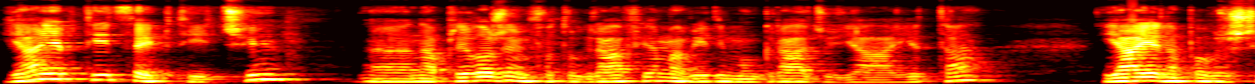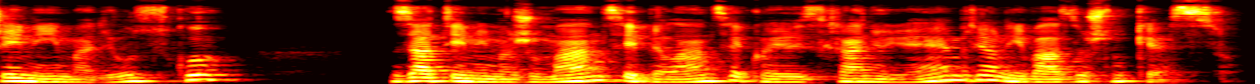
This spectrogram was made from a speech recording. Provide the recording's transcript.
Jaje ptica i ptići, e, na priloženim fotografijama vidimo građu jajeta, jaje na površini ima ljusku, zatim ima žumance i belance koje ishranjuju embrion i vazdušnu kesu.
